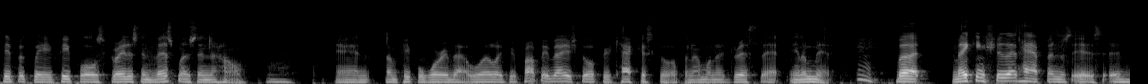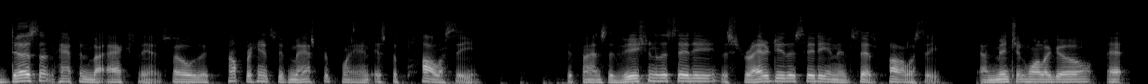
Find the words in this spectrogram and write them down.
Typically, people's greatest investment is in their home. Mm. And some people worry about, well, if your property values go up, your taxes go up, and I'm going to address that in a minute. Hmm. But making sure that happens is it doesn't happen by accident. So the comprehensive master plan is the policy defines the vision of the city, the strategy of the city, and it sets policy. I mentioned a while ago that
